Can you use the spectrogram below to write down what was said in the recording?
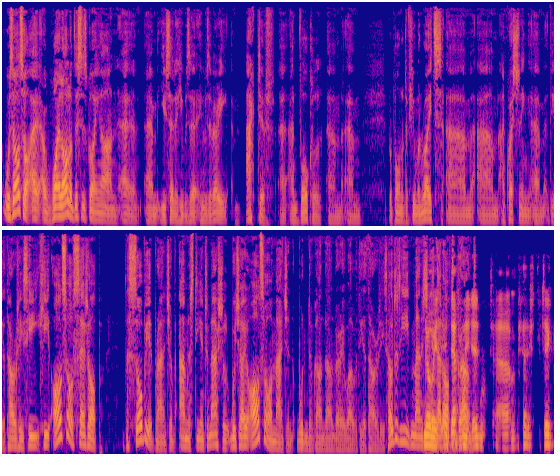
was also uh, while all of this is going on. Uh, um, you said that he was a he was a very active uh, and vocal um, um proponent of human rights um, um, and questioning the authorities. He he also set up the Soviet branch of Amnesty International, which I also imagine wouldn't have gone down very well with the authorities. How did he even manage no, to get it, that off the ground? No, it definitely didn't. Partic-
